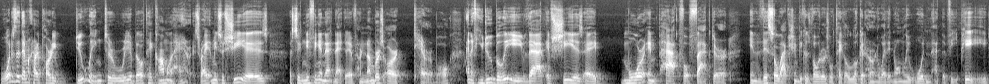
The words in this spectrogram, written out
what is the Democratic Party doing to rehabilitate Kamala Harris, right? I mean, so she is a significant net negative. Her numbers are terrible. And if you do believe that if she is a more impactful factor in this election because voters will take a look at her in a way they normally wouldn't at the VP,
